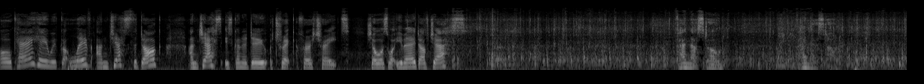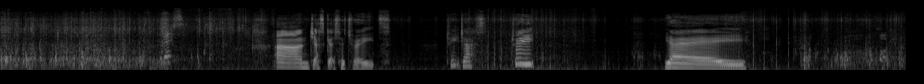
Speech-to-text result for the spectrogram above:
Okay, here we've got Liv and Jess the dog, and Jess is going to do a trick for a treat. Show us what you're made of, Jess. Find that stone. Find that stone. Jess. And Jess gets her treat. Treat, Jess. Treat. Yay.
